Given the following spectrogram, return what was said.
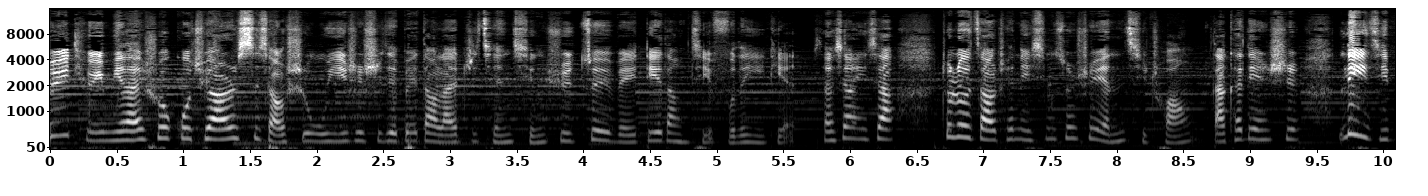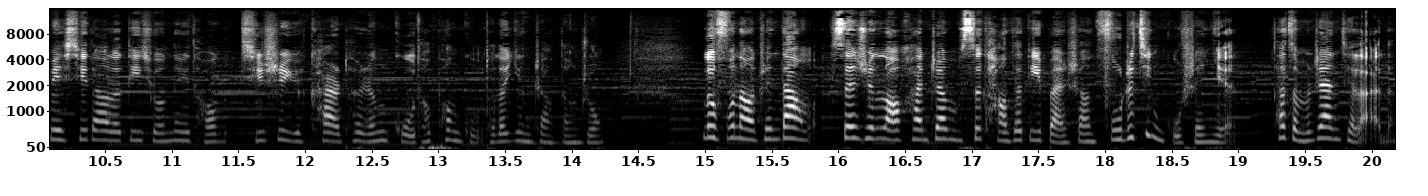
对于体育迷来说，过去二十四小时无疑是世界杯到来之前情绪最为跌宕起伏的一天。想象一下，周六早晨你惺忪睡眼的起床，打开电视，立即被吸到了地球那头骑士与凯尔特人骨头碰骨头的硬仗当中。乐福脑震荡了，三旬老汉詹姆斯躺在地板上，扶着胫骨呻吟。他怎么站起来的？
